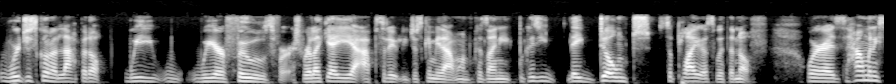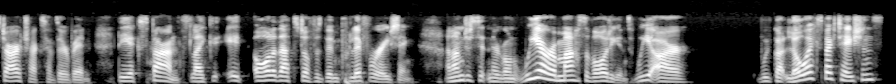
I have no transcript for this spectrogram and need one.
we're just going to lap it up. We we are fools for it. We're like, yeah, yeah, absolutely. Just give me that one because I need because you they don't supply us with enough. Whereas how many Star Treks have there been? The Expanse, like it, all of that stuff has been proliferating, and I'm just sitting there going, we are a massive audience. We are, we've got low expectations.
